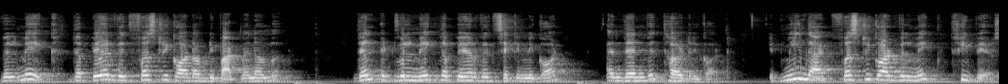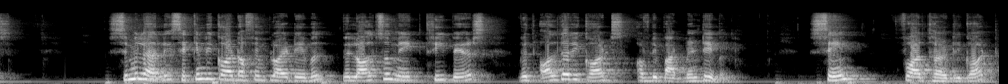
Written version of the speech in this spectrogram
will make the pair with first record of department number, then it will make the pair with second record and then with third record. It means that first record will make 3 pairs. Similarly, second record of employee table will also make 3 pairs with all the records of department table. Same for third record.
